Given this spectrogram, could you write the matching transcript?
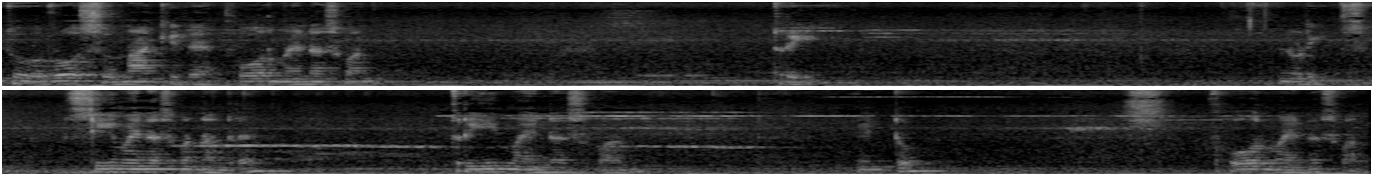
ಇದು ರೋಸು ನಾಲ್ಕಿದೆ ಫೋರ್ ಮೈನಸ್ ಒನ್ ತ್ರೀ ನೋಡಿ ಸಿ ಮೈನಸ್ ಒನ್ ಅಂದರೆ three minus one into four minus one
